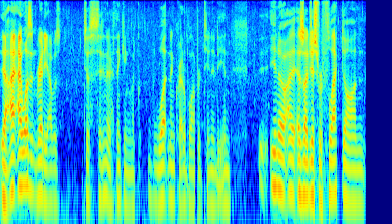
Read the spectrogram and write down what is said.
Yeah, I, I wasn't ready. I was just sitting there thinking, like, what an incredible opportunity. And, you know, I, as I just reflect on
